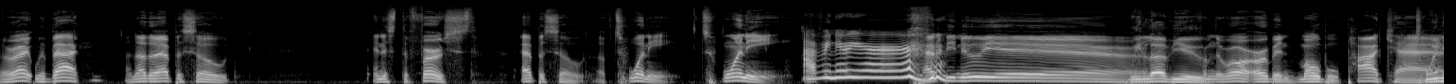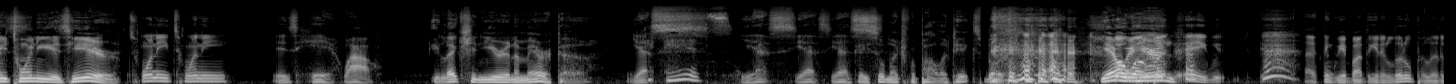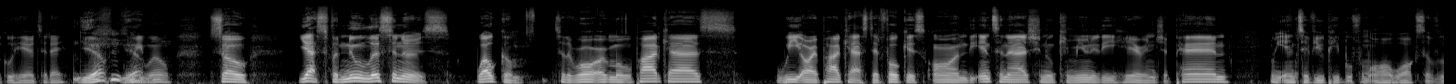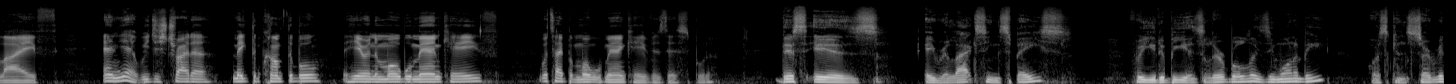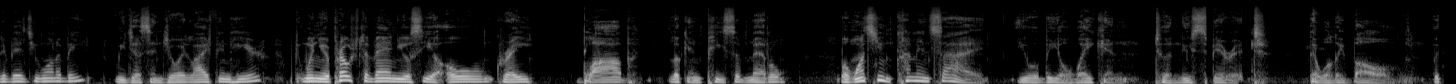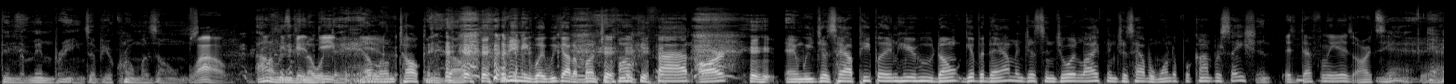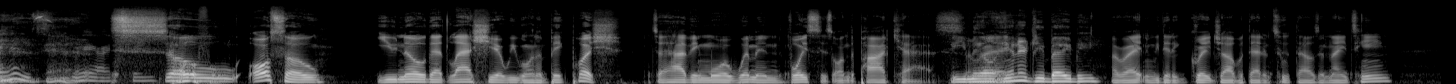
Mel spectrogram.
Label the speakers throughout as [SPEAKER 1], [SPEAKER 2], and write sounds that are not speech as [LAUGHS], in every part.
[SPEAKER 1] All right, we're back. Another episode. And it's the first episode of 2020.
[SPEAKER 2] Happy New Year!
[SPEAKER 1] Happy New [LAUGHS] Year.
[SPEAKER 3] We love you.
[SPEAKER 1] From the Raw Urban Mobile Podcast.
[SPEAKER 3] 2020 is here.
[SPEAKER 1] 2020 is here. Wow.
[SPEAKER 3] Election year in America.
[SPEAKER 1] Yes.
[SPEAKER 2] It is.
[SPEAKER 1] Yes, yes, yes.
[SPEAKER 3] Okay, so much for politics, but [LAUGHS] [LAUGHS] yeah,
[SPEAKER 1] oh,
[SPEAKER 3] we're
[SPEAKER 1] well,
[SPEAKER 3] here.
[SPEAKER 1] but, hey, we, I think we're about to get a little political here today.
[SPEAKER 3] yeah, [LAUGHS] yeah.
[SPEAKER 1] We will. So, yes, for new listeners, welcome to the Raw Urban Mobile Podcast. We are a podcast that focus on the international community here in Japan. We interview people from all walks of life. And yeah, we just try to make them comfortable here in the mobile man cave. What type of mobile man cave is this, Buddha?
[SPEAKER 3] This is a relaxing space for you to be as liberal as you want to be or as conservative as you want to be. We just enjoy life in here. When you approach the van, you'll see an old gray blob looking piece of metal. But once you come inside, you will be awakened to a new spirit that will evolve within the membranes of your chromosomes.
[SPEAKER 1] Wow.
[SPEAKER 3] I don't
[SPEAKER 1] He's
[SPEAKER 3] even know what the hell
[SPEAKER 1] Yeah.
[SPEAKER 3] I'm talking [LAUGHS] about. but anyway, we got a bunch of funkified art, and we just have people in here who don't give a damn and just enjoy life and just have a wonderful conversation.
[SPEAKER 1] It definitely is artsy.
[SPEAKER 3] Yeah.
[SPEAKER 2] It is. Very artsy.
[SPEAKER 1] So,
[SPEAKER 3] Colorful.
[SPEAKER 1] also, you know that last year we were on a big push to having more women voices on the podcast.
[SPEAKER 3] Female
[SPEAKER 1] all right?
[SPEAKER 3] energy, baby.
[SPEAKER 1] All right, and we did a great job with that in 2019.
